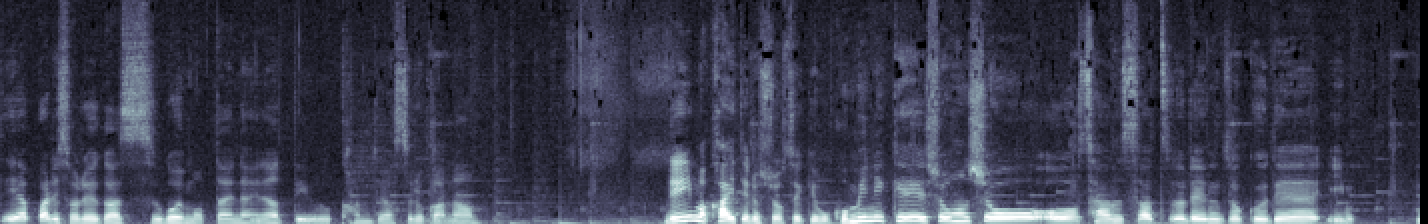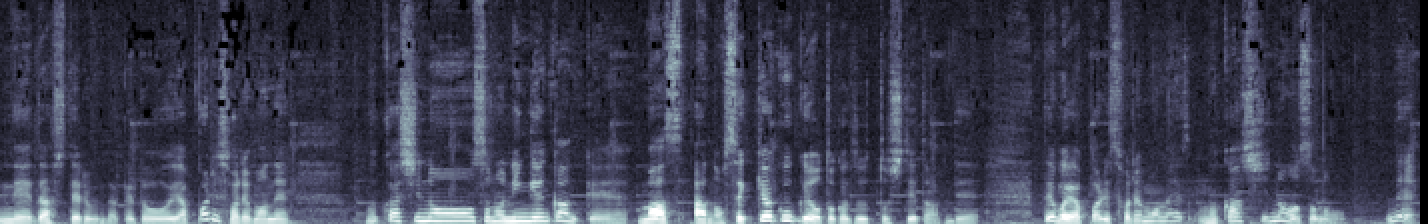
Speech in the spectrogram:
でやっぱりそれがすごいもったいないなっていう感じはするかな。で今書いてる書籍もコミュニケーション書を3冊連続で、ね、出してるんだけどやっぱりそれもね昔のその人間関係まああの接客業とかずっとしてたんででもやっぱりそれもね昔のそのね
